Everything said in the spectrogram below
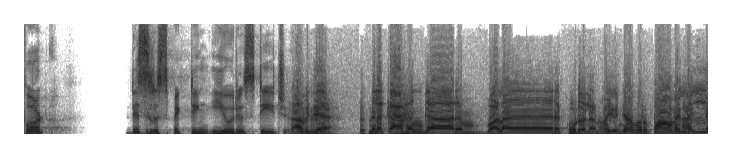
ഫോർ ഡിസ്റെസ്പെക്ടിങ് ഈ ഒരു സ്റ്റേജ് വിജയ നിനക്ക് അഹങ്കാരം വളരെ കൂടുതലാണ്. അയ്യോ ഞാൻ ഒരു പാവല്ല? അല്ല.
